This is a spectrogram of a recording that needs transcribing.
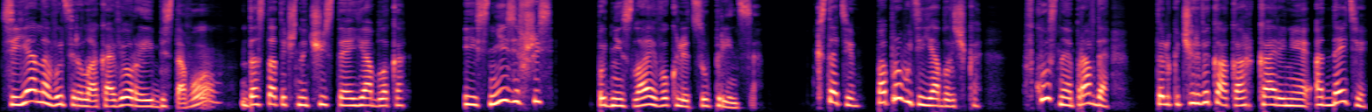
Сияна вытерла ковер и без того достаточно чистое яблоко и, снизившись, поднесла его к лицу принца. «Кстати, попробуйте яблочко. Вкусное, правда? Только червяка к Аркарине отдайте.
